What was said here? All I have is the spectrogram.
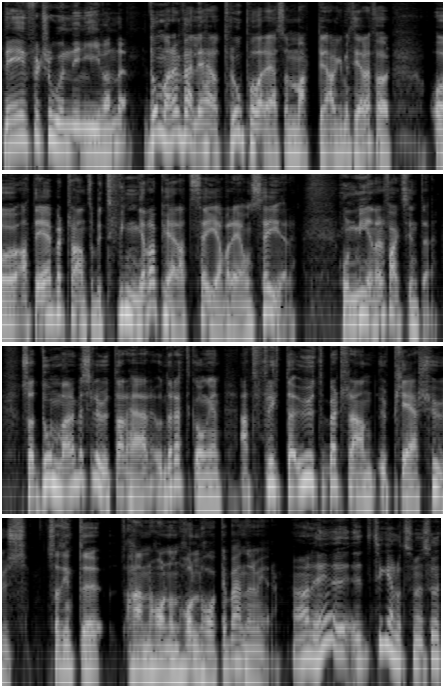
Det är förtroendeingivande. Domaren väljer här att tro på vad det är som Martin argumenterar för och att det är Bertrand som blir tvingad av Pierre att säga vad det är hon säger. Hon menar det faktiskt inte. Så domaren beslutar här under rättegången att flytta ut Bertrand ur Pierres hus så att inte han har någon hållhaka på henne mer. Ja, det, det tycker jag låter som en så.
